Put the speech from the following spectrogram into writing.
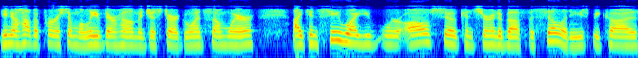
You know how the person will leave their home and just start going somewhere? I can see why you were also concerned about facilities because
